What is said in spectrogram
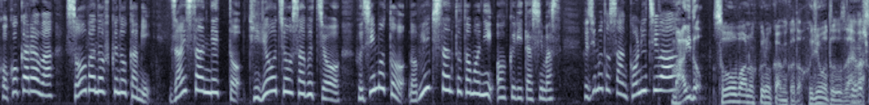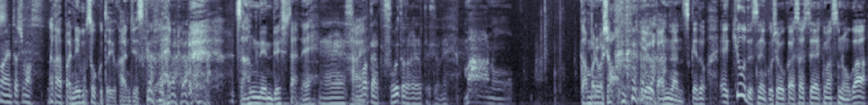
ここからは、相場の福の神、財産ネット企業調査部長、藤本信之さんとともにお送りいたします。藤本さん、こんにちは。毎度、相場の福の神こと、藤本でございます。よろしくお願いいたします。なんかやっぱり寝不足という感じですけどね。残念でしたね。ねえ、すごかった、すごい戦いだったですよね。まあ、あの、頑張りましょうと いう感じなんですけど、え今日ですね、ご紹介させていただきますのが、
